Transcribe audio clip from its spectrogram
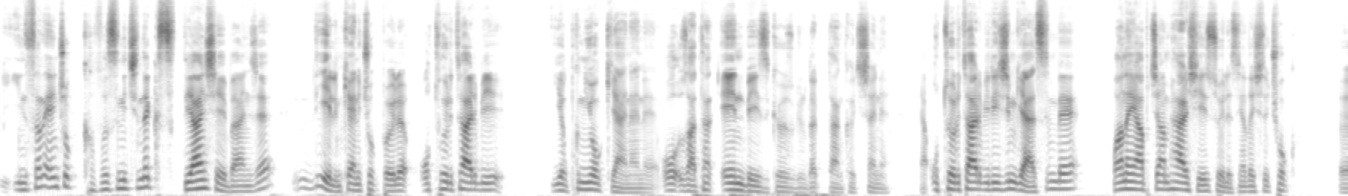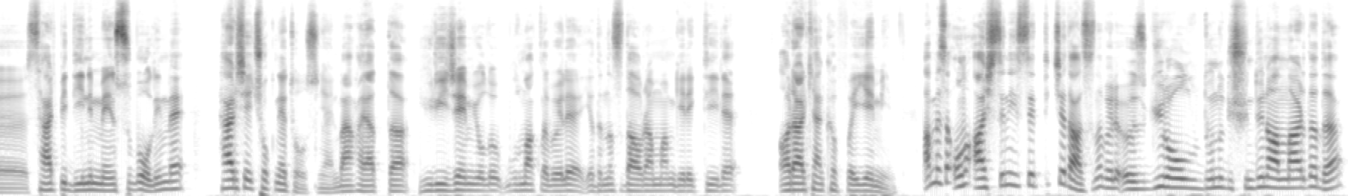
insanı en çok kafasının içinde kısıtlayan şey bence diyelim ki hani çok böyle otoriter bir yapın yok yani hani o zaten en basic özgürlükten kaçış hani. Ya otoriter bir rejim gelsin ve bana yapacağım her şeyi söylesin ya da işte çok e, sert bir dinin mensubu olayım ve her şey çok net olsun yani. Ben hayatta yürüyeceğim yolu bulmakla böyle ya da nasıl davranmam gerektiğiyle ararken kafayı yemeyeyim. Ama mesela onu aştığını hissettikçe de aslında böyle özgür olduğunu düşündüğün anlarda da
